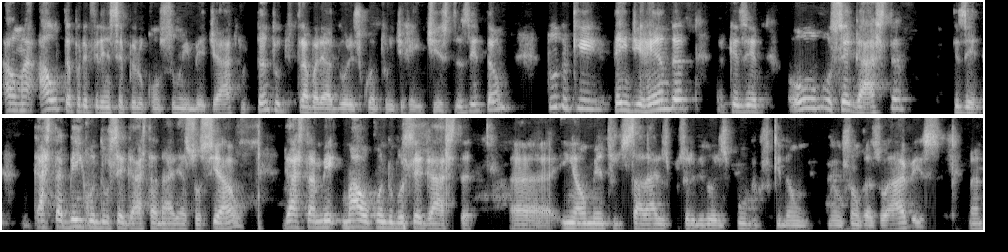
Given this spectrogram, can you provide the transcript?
há uma alta preferência pelo consumo imediato, tanto de trabalhadores quanto de rentistas. Então, tudo que tem de renda, quer dizer, ou você gasta, quer dizer, gasta bem quando você gasta na área social, gasta mal quando você gasta uh, em aumento de salários para os servidores públicos que não, não são razoáveis, né?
